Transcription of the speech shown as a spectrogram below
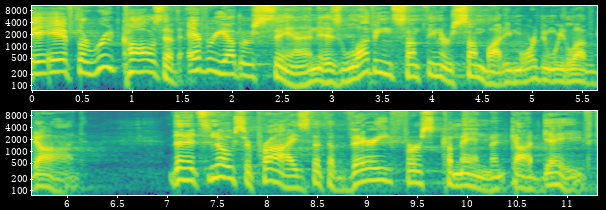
if the root cause of every other sin is loving something or somebody more than we love God, then it's no surprise that the very first commandment God gave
